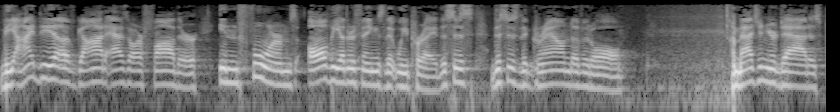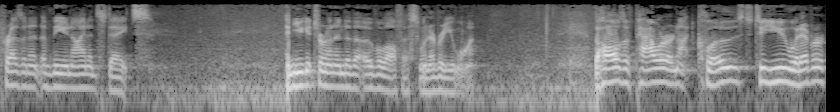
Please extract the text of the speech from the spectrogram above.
The idea of God as our Father informs all the other things that we pray. This is, this is the ground of it all. Imagine your dad as President of the United States. And you get to run into the Oval Office whenever you want. The halls of power are not closed to you. Whatever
